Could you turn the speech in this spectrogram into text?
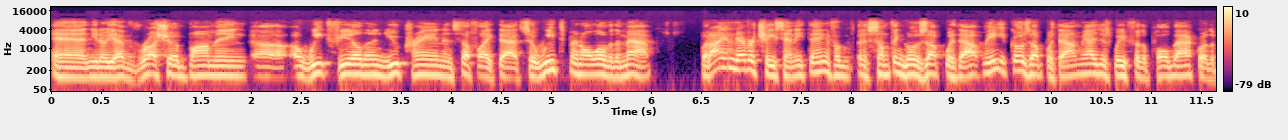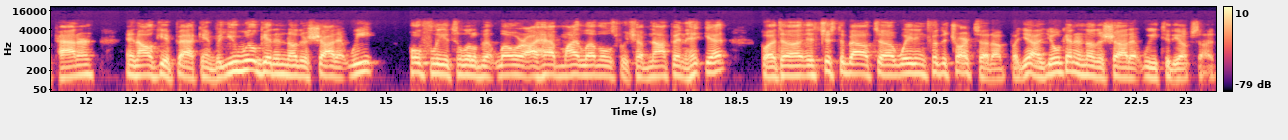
And you know, you have Russia bombing uh, a wheat field in Ukraine and stuff like that. So wheat's been all over the map. But I never chase anything. If, if something goes up without me, it goes up without me. I just wait for the pullback or the pattern, and I'll get back in. But you will get another shot at wheat. Hopefully, it's a little bit lower. I have my levels, which have not been hit yet. But uh, it's just about uh, waiting for the chart setup. But yeah, you'll get another shot at wheat to the upside.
